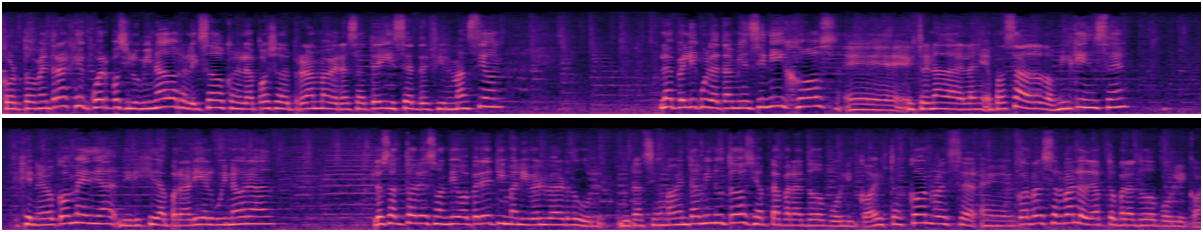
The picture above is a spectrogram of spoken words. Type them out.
Cortometraje Cuerpos Iluminados realizados con el apoyo del programa Verazategui Set de Filmación. La película también Sin Hijos, eh, estrenada el año pasado, 2015. Género comedia, dirigida por Ariel Winograd. Los actores son Diego Peretti y Maribel Verdul. Duración 90 minutos y apta para todo público. Esto es con, eh, con reserva lo de apto para todo público.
